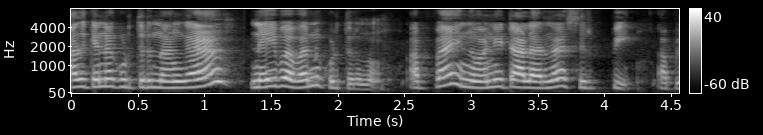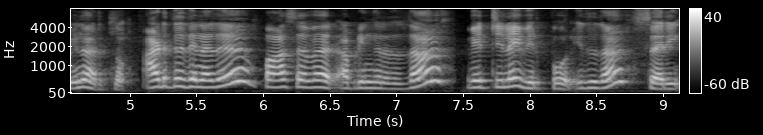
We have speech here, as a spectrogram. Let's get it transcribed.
அதுக்கு என்ன கொடுத்துருந்தாங்க? நெய்பவர்னு கொடுத்துருந்தோம். அப்போ இங்கே மண்ணிட்டாளர்னா சிற்பி அப்படின்னு அர்த்தம். அடுத்தது என்னது? பாசவர் அப்படிங்கிறது தான் வெற்றிலை விற்போர். இதுதான் சரி.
